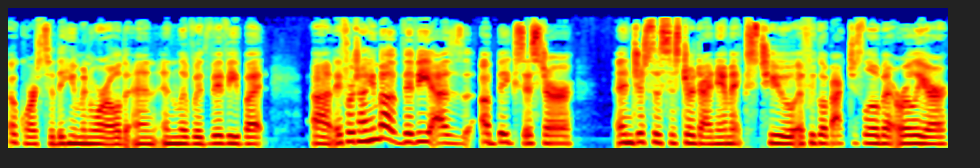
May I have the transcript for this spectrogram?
of course, to the human world and and live with Vivi. But uh, if we're talking about Vivi as a big sister and just the sister dynamics too, if we go back just a little bit earlier,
